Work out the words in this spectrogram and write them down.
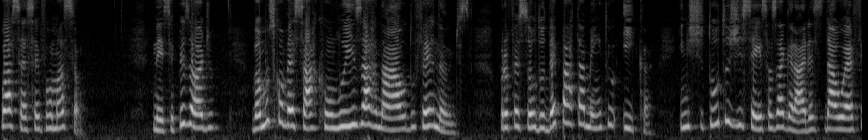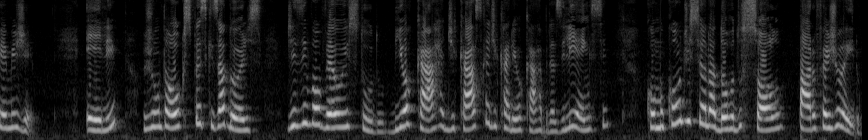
o acesso à informação. Nesse episódio, vamos conversar com Luiz Arnaldo Fernandes, professor do Departamento ICA, Institutos de Ciências Agrárias da UFMG. Ele, junto a outros pesquisadores, desenvolveu o estudo Biocar de casca de cariocar brasiliense como condicionador do solo para o feijoeiro,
